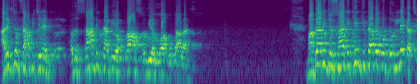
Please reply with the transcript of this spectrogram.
আরেকজন সাহাবী ছিলেন সালিকিন কিতাবের মধ্যে উল্লেখ আছে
